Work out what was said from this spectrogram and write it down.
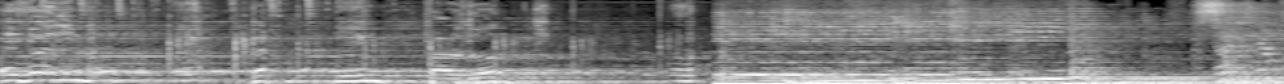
Efendim ben, pardon. Sen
